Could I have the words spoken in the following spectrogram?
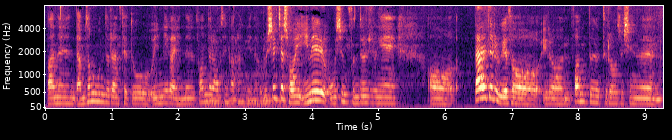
많은 남성분들한테도 의미가 있는 펀드라고 음. 생각을 합니다. 그리고 실제 저희 이메일 오신 분들 중에 어, 딸들을 위해서 이런 펀드 들어주시는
